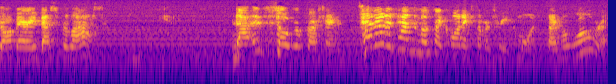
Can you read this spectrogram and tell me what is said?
Strawberry best for last? That is so refreshing. 10 out of 10, the most iconic summer treat. Come on, I'm a walrus.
